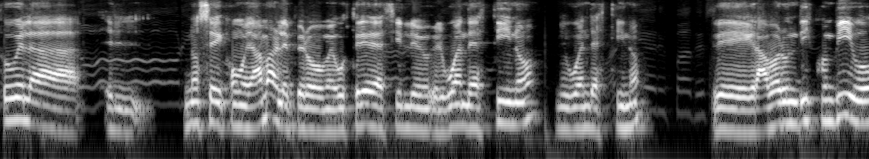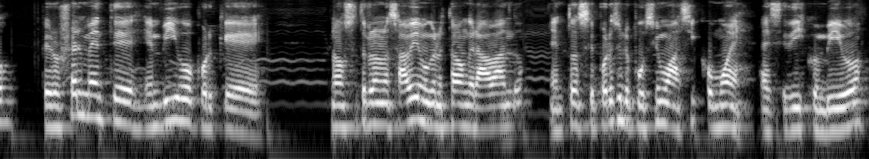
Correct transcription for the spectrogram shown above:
tuve la, el, no sé cómo llamarle, pero me gustaría decirle el buen destino, mi buen destino, de grabar un disco en vivo, pero realmente en vivo porque nosotros no sabíamos que nos estaban grabando, entonces por eso le pusimos así como es a ese disco en vivo,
